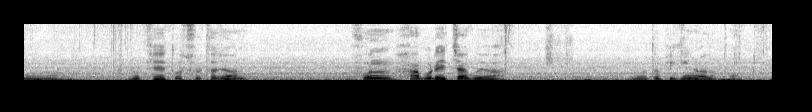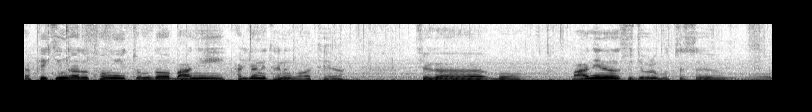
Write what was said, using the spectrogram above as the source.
뭐 이렇게 또 출토전 훈 하부 레자고요. 이것도 비킹가도통. 그러니까 비킹가도통이 좀 더 많이 발견이 되는 것 같아요. 제가 뭐 많이는 수집을 못했어요. 뭐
